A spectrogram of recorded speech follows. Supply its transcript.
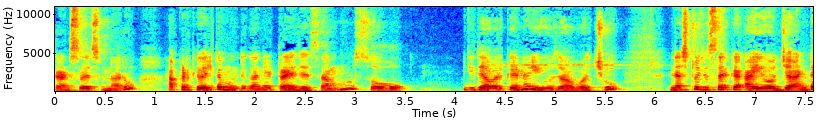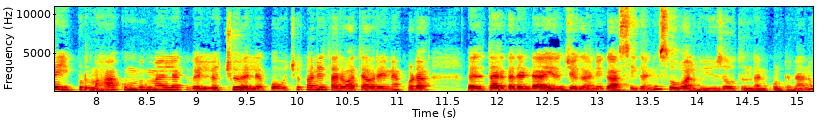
టెంట్స్ వేసున్నారు. అక్కడికి వెళ్తే ముందుగానే ట్రై చేసాము సో ఇది ఎవరికైనా యూజ్ అవ్వచ్చు. నెక్స్ట్ వచ్చేసరికి అయోధ్య. అంటే ఇప్పుడు మహాకుంభమేళకి వెళ్ళొచ్చు వెళ్ళకపోవచ్చు. కానీ తర్వాత ఎవరైనా కూడా వెళ్తారు కదండి అయోధ్య కానీ కాశీ కానీ సో వాళ్ళకి యూజ్ అవుతుంది అనుకుంటున్నాను.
